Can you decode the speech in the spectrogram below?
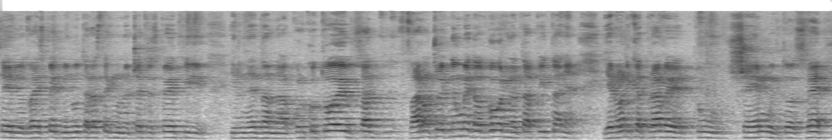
seriju od 25 minuta rastegnu na 45 i, ili ne znam na koliko, to je sad, stvarno čovjek ne ume da odgovori na ta pitanja, jer oni kad prave tu šemu i to sve,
